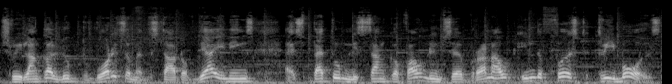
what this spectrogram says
Sri Lanka looked worrisome at the start of their innings as Pathum Nissanka found himself run out in the first three balls.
